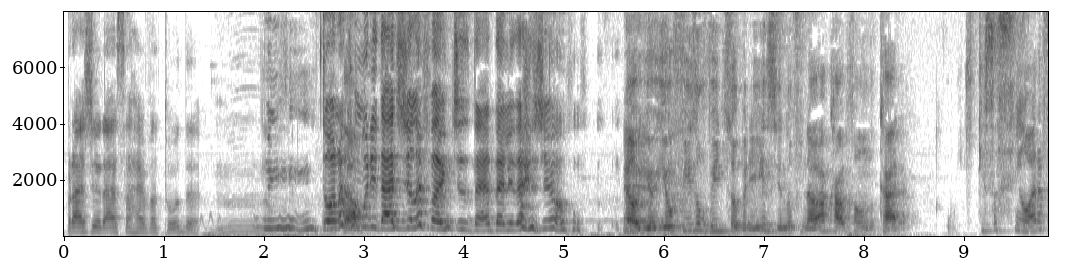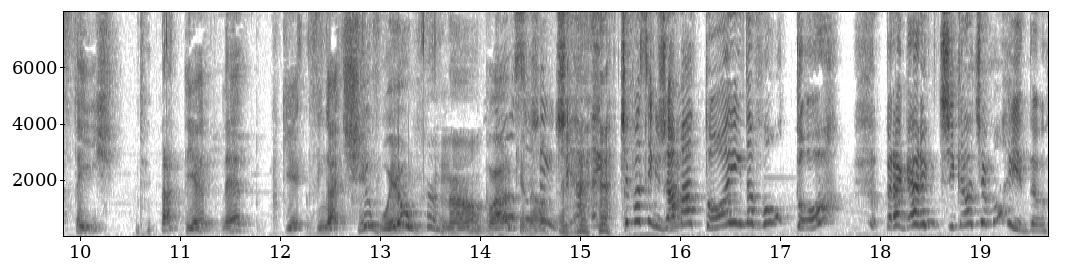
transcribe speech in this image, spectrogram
pra gerar essa raiva toda. Hum, em toda então, a comunidade de elefantes, né? Dali da região. Não, e eu, eu, fiz um vídeo sobre isso e no final eu acabo falando, cara, o que, que essa senhora fez pra ter, né? Porque vingativo eu? Não, claro Nossa, que não. Gente, tipo assim, já matou e ainda voltou pra garantir que ela tinha morrido.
